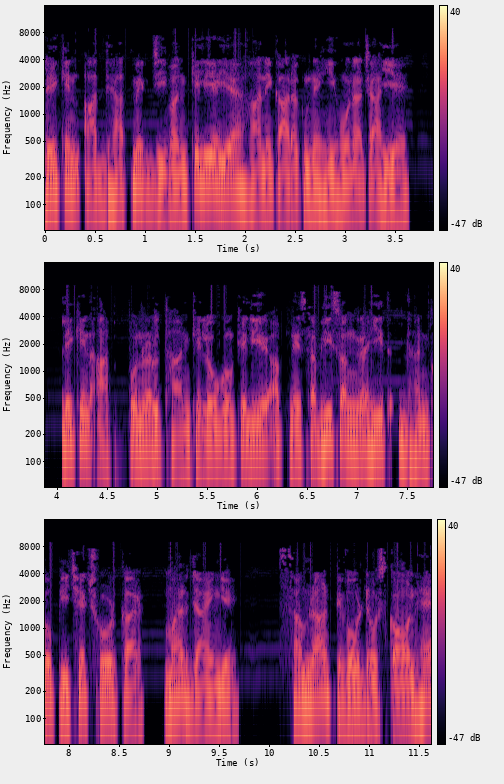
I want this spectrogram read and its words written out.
लेकिन आध्यात्मिक जीवन के लिए यह हानिकारक नहीं होना चाहिए। लेकिन आप पुनरुत्थान के लोगों के लिए अपने सभी संग्रहित धन को पीछे छोड़कर मर जाएँगे। सम्राट टिवोडोस कौन है?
